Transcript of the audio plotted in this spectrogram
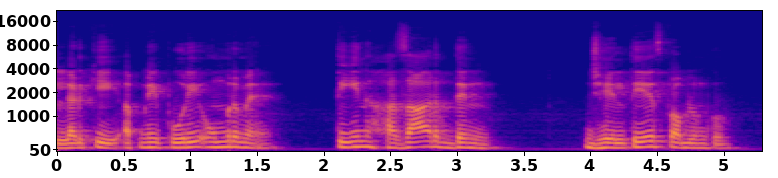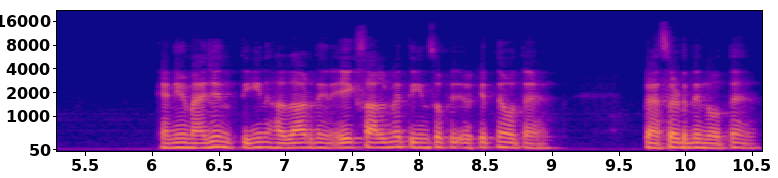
लड़की अपनी पूरी उम्र में तीन हज़ार दिन झेलती है इस प्रॉब्लम को। कैन यू इमेजिन तीन हज़ार दिन? एक साल में तीन सौ कितने होते हैं? पैंसठ दिन होते हैं।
